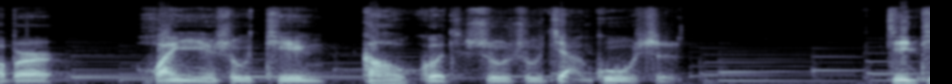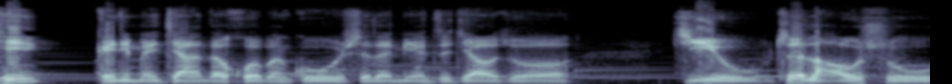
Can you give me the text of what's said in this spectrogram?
宝贝儿，欢迎收听高个子叔叔讲故事。今天给你们讲的绘本故事的名字叫做《九只老鼠，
